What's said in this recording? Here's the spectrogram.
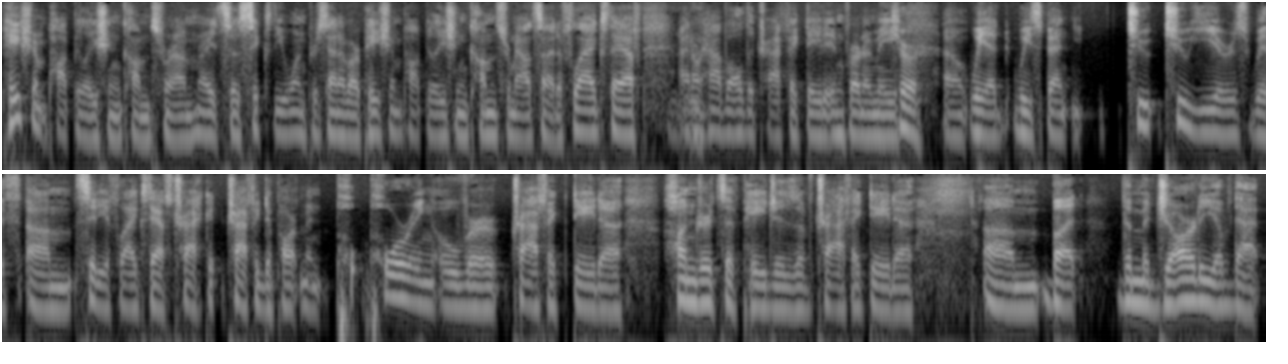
patient population comes from, right? So 61% of our patient population comes from outside of Flagstaff. I don't have all the traffic data in front of me. Sure. Uh, we had, we spent two, two years with, um, City of Flagstaff's traffic, department p- pouring over traffic data, hundreds of pages of traffic data. Um, but the majority of that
